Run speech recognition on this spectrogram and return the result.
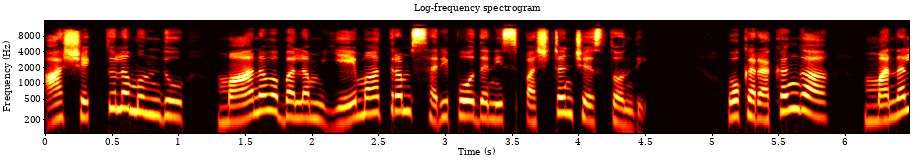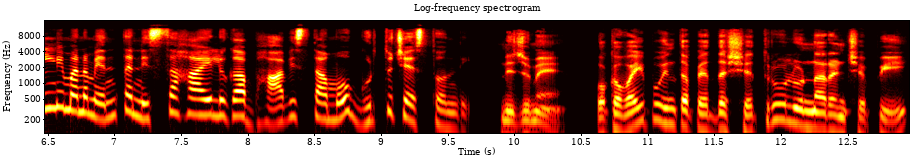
ఆ శక్తుల ముందు మానవ బలం ఏమాత్రం సరిపోదని స్పష్టం చేస్తోంది. ఒక రకంగా మనల్ని మనం ఎంత నిస్సహాయులుగా భావిస్తామో గుర్తుచేస్తోంది నిజమే. ఒకవైపు ఇంత పెద్ద శత్రువులున్నారని చెప్పి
